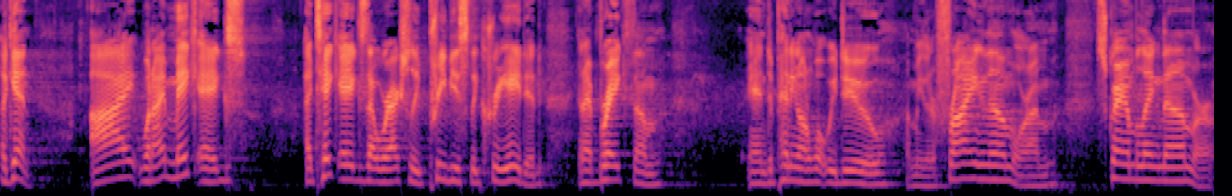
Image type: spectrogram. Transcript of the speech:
Again, I when I make eggs, I take eggs that were actually previously created and I break them. And depending on what we do, I'm either frying them or I'm scrambling them or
